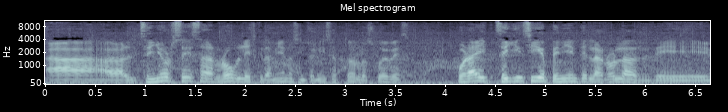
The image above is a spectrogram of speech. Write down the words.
a- al señor César Robles que también nos sintoniza todos los jueves. Por ahí sigue, sigue pendiente la rola de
